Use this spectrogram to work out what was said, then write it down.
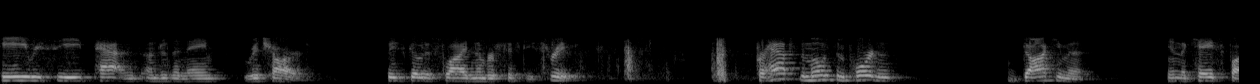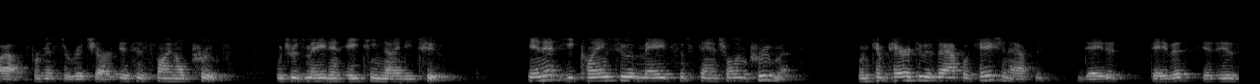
he received patents under the name Richard. Please go to slide number 53. Perhaps the most important document in the case file for Mr. Richard is his final proof, which was made in 1892. In it, he claims to have made substantial improvements. When compared to his application affidavit, David, it is,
